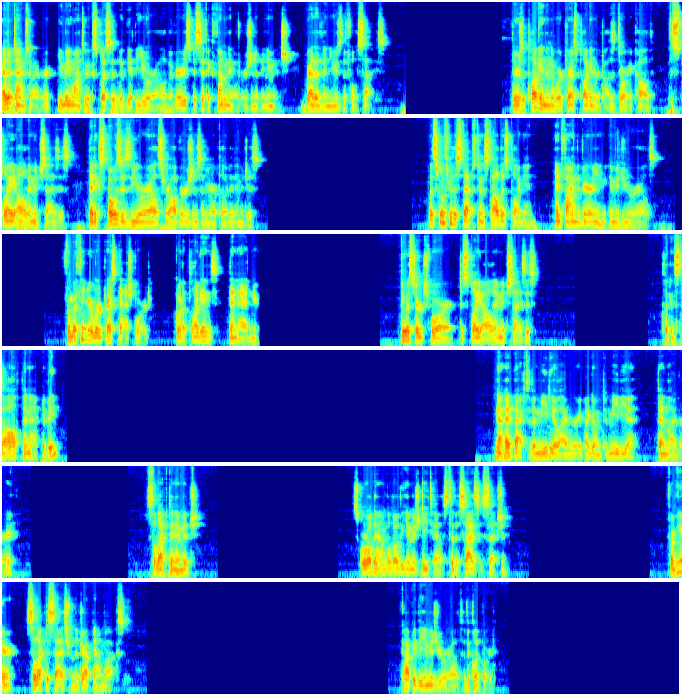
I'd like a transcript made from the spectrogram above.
Other times, however, you may want to explicitly get the URL of a very specific thumbnail version of the image, rather than use the full size. There is a plugin in the WordPress plugin repository called Display All Image Sizes that exposes the URLs for all versions of your uploaded images. Let's go through the steps to install this plugin and find the varying image URLs. From within your WordPress dashboard, go to Plugins, then Add New. Do a search for Display All Image Sizes. Click Install, then Activate. Now head back to the Media Library by going to Media, then Library. Select an image. Scroll down below the image details to the Sizes section. From here, select a size from the drop-down box. Copy the image URL to the clipboard.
